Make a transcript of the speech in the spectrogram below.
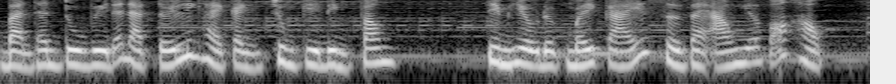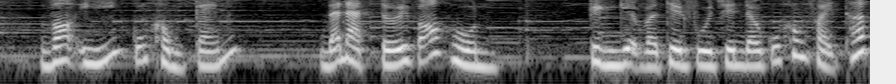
Bản thân Tu Vi đã đạt tới linh hải cảnh trung kỳ đỉnh phong, Tìm hiểu được mấy cái sơ dài áo nghĩa võ học, Võ ý cũng không kém. Đã đạt tới võ hồn, Kinh nghiệm và thiên phú chiến đấu cũng không phải thấp,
